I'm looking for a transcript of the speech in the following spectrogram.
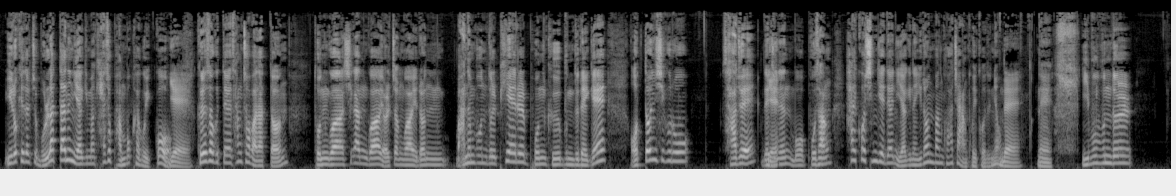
이렇게 될 줄 몰랐다는 이야기만 계속 반복하고 있고 예. 그래서 그때 상처받았던 돈과 시간과 열정과 이런 많은 분들 피해를 본 그분들에게 어떤 식으로 사죄 내지는 예. 뭐 보상 할 것인지에 대한 이야기는 이런 방구 하지 않고 있거든요. 네. 네. 이 부분들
